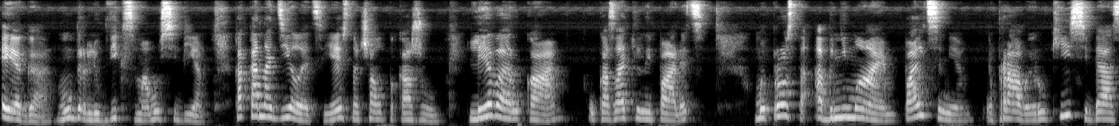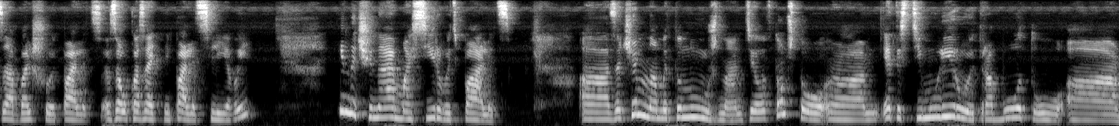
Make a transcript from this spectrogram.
эго, мудро любви к самому себе. Как она делается, я ее сначала покажу. Левая рука указательный палец. Мы просто обнимаем пальцами правой руки себя за большой палец, за указательный палец левой и начинаем массировать палец. А зачем нам это нужно? Дело в том, что а, это стимулирует работу, а,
